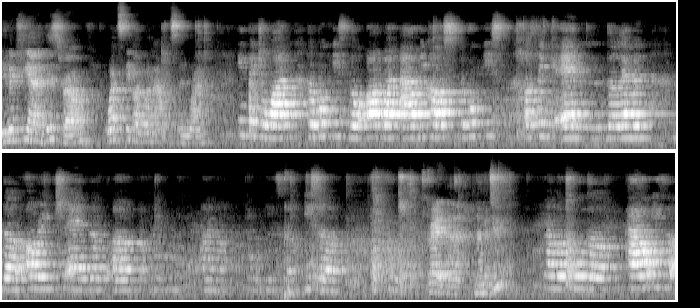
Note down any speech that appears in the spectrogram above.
you look here at this row. What's the odd one out and why? In picture one, the book is the odd one out because the book is a pink and the lemon, the orange and the uh, I is the is a, a fruit. Great, and number two? Number two, the cow is the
